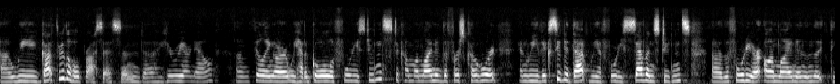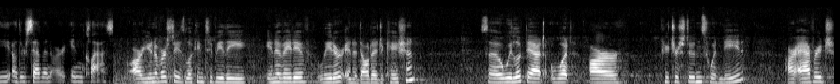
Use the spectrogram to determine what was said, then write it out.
uh, we got through the whole process, and uh, here we are now um, filling our, we had a goal of 40 students to come online in the first cohort, and we've exceeded that. We have 47 students. Uh, the 40 are online, and the, the other seven are in class. Our university is looking to be the innovative leader in adult education. So we looked at what our future students would need. Our average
